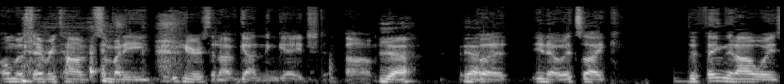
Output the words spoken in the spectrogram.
almost every time somebody hears that I've gotten engaged. Um, Yeah, yeah, but you know it's like the thing that i always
